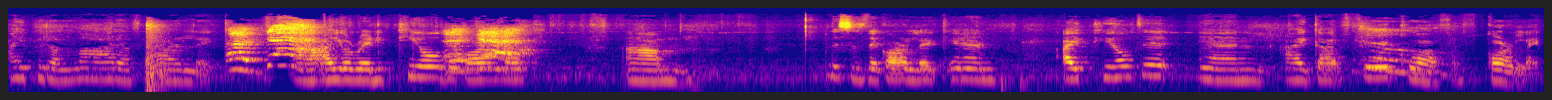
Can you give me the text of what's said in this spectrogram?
I put a lot of garlic. Uh, I already peeled the garlic. Um, this is the garlic, and I peeled it, and I got four cloves of garlic.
